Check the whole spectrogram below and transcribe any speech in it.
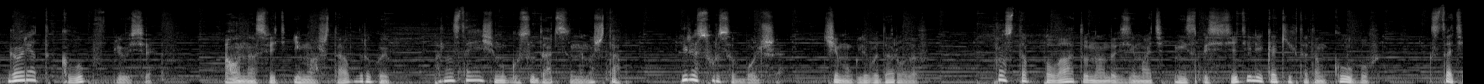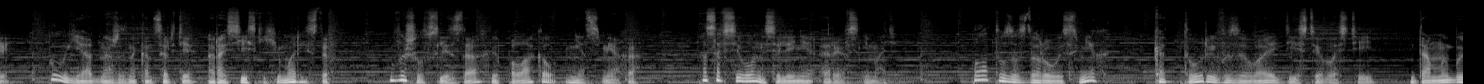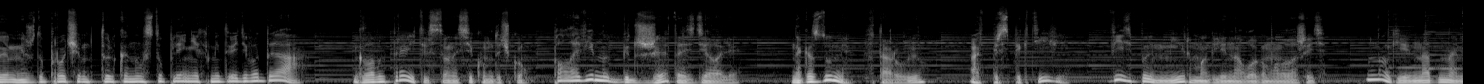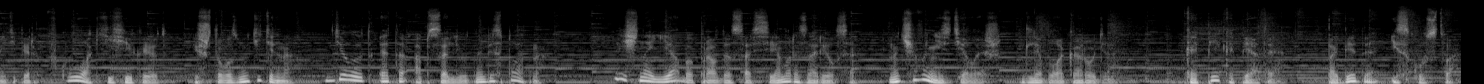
Говорят, клуб в плюсе. А у нас ведь и масштаб другой, по-настоящему государственный масштаб. И ресурсов больше, чем углеводородов – Просто плату надо взимать не с посетителей каких-то там клубов. Кстати, был я однажды на концерте российских юмористов. Вышел в слезах и плакал нет смеха. А со всего населения РФ снимать. Плату за здоровый смех, который вызывает действия властей. Да мы бы, между прочим, только на выступлениях Медведева да, главы правительства на секундочку, половину бюджета сделали. На Госдуме – вторую – а в перспективе весь бы мир могли налогом обложить. Многие над нами теперь в кулак хихикают, и что возмутительно, делают это абсолютно бесплатно. Лично я бы, правда, совсем разорился, но чего не сделаешь для блага Родины. Копейка пятая. Победа искусства.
